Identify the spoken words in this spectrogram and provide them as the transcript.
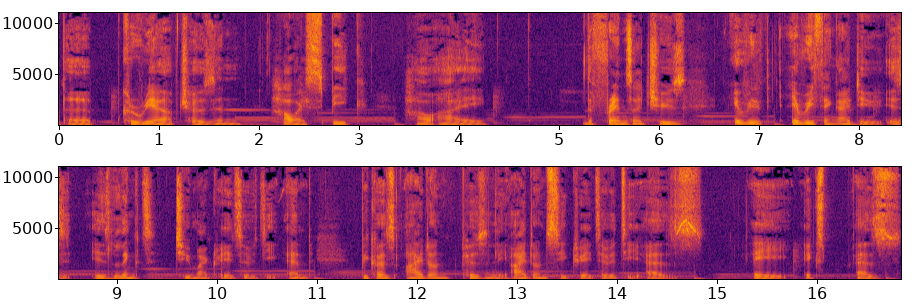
The career I've chosen, how I speak, how I, the friends I choose, every everything I do is is linked to my creativity and because I don't personally I don't see creativity as a as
